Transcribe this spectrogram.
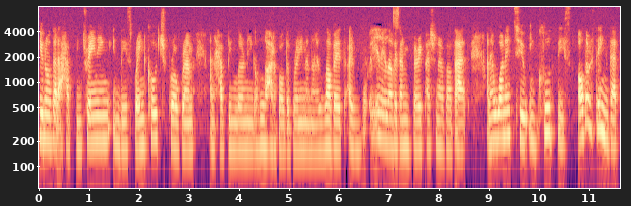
You know that I have been training in this brain coach program and have been learning a lot about the brain, and I love it. I really love it. I'm very passionate about that. And I wanted to include this other thing that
